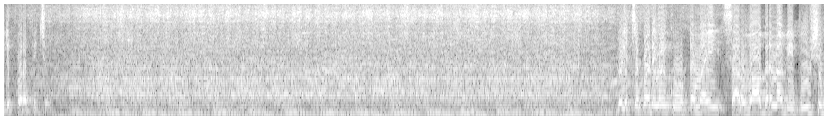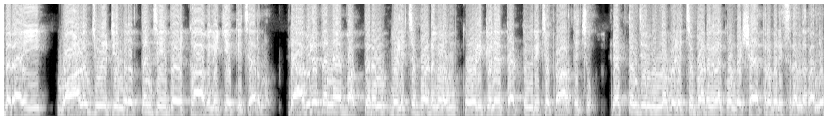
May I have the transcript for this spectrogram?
ഇരിപ്പുറപ്പിച്ചു. വെളിച്ചപ്പാടുകൾ കൂട്ടമായി സർവാഭരണ വിഭൂഷിതരായി വാളും ചുഴറ്റി നൃത്തം ചെയ്ത് കാവിലേക്ക് എത്തിച്ചേർന്നു. രാവിലെ തന്നെ ഭക്തരും വെളിച്ചപ്പാടുകളും കോഴിക്കലിൽ പട്ടുവിരിച്ച് പ്രാർത്ഥിച്ചു. രക്തം ചെല്ലുന്ന വെളിച്ചപ്പാടുകളെ കൊണ്ട് ക്ഷേത്ര പരിസരം നിറഞ്ഞു.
